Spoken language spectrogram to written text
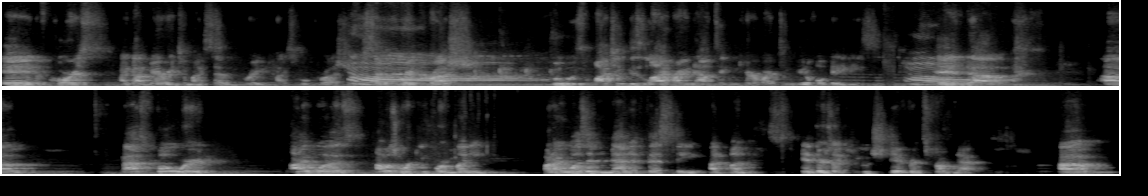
And of course, I got married to my seventh grade high school crush, seventh grade crush, who's watching this live right now, taking care of our two beautiful babies. Aww. And uh, um, fast forward, I was I was working for money but I wasn't manifesting abundance. And there's a huge difference from that. Um,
